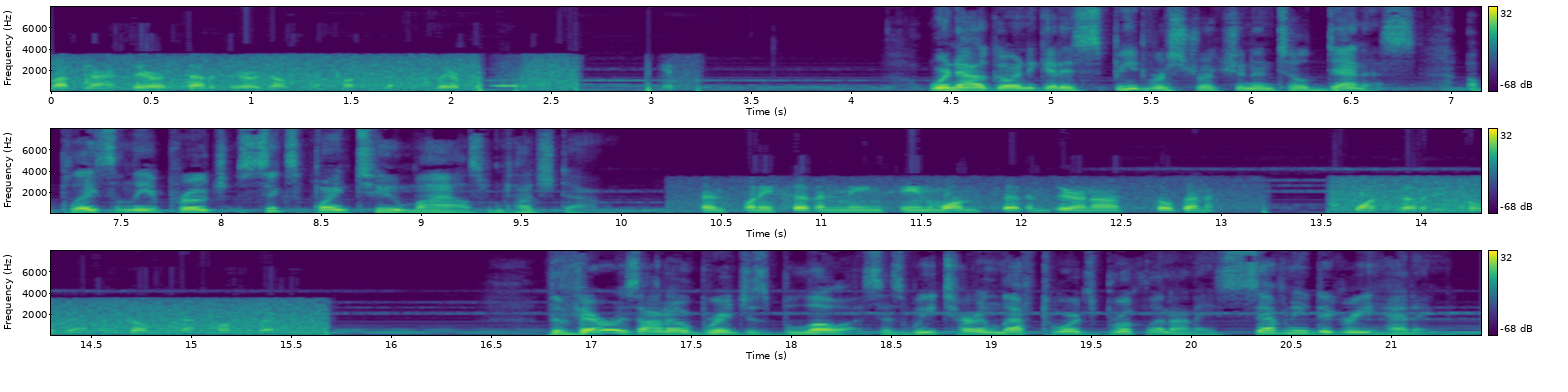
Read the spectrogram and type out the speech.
Left turn 070, Delta 1027, clear. We're now going to get a speed restriction until Dennis, a place on the approach 6.2 miles from touchdown. 1027, maintain 170 knots till Dennis. 170 till Dennis, Delta 1027. The Verrazano Bridge is below us as we turn left towards Brooklyn on a 70 degree heading.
